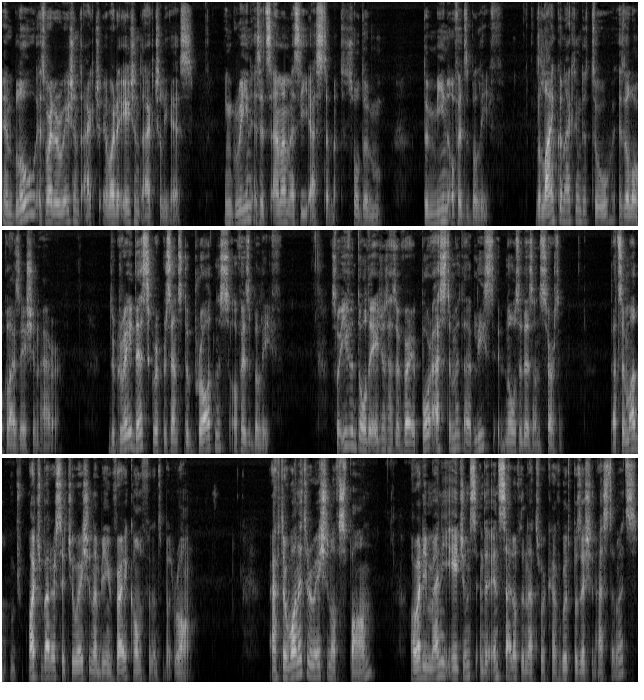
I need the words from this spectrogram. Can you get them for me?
In blue is where the, agent where the agent actually is. In green is its MMSE estimate, so the, the mean of its belief. The line connecting the two is the localization error. The gray disk represents the broadness of his belief. So even though the agent has a very poor estimate, at least it knows it is uncertain. That's a much, better situation than being very confident but wrong. After one iteration of SPAWN, already many agents in the inside of the network have good position estimates,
